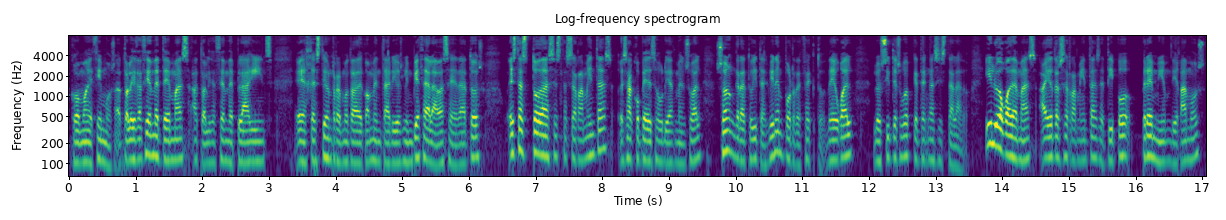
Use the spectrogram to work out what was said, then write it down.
como decimos, actualización de temas, actualización de plugins, eh, gestión remota de comentarios, limpieza de la base de datos. Estas, todas estas herramientas, esa copia de seguridad mensual, son gratuitas, vienen por defecto, da igual los sitios web que tengas instalado. Y luego además hay otras herramientas de tipo premium, digamos,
